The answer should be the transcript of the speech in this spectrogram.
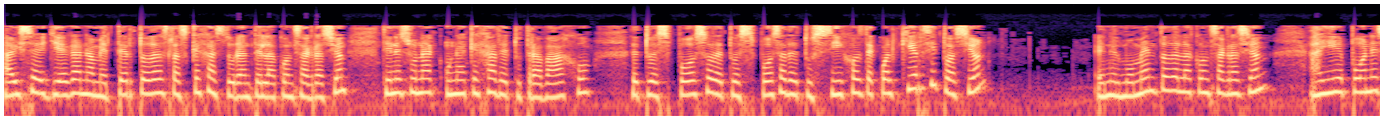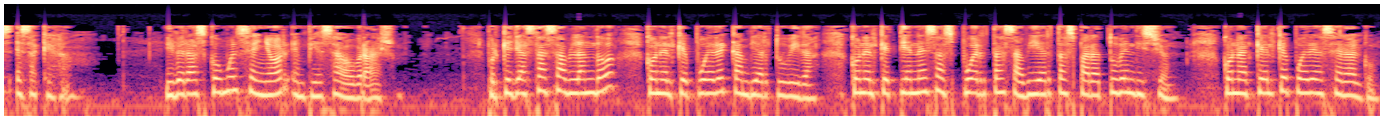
Ahí se llegan a meter todas las quejas durante la consagración. Tienes una, una queja de tu trabajo, de tu esposo, de tu esposa, de tus hijos, de cualquier situación. En el momento de la consagración, ahí pones esa queja. Y verás cómo el Señor empieza a obrar porque ya estás hablando con el que puede cambiar tu vida, con el que tiene esas puertas abiertas para tu bendición, con aquel que puede hacer algo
